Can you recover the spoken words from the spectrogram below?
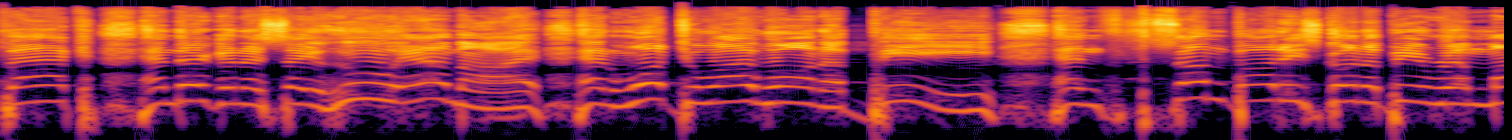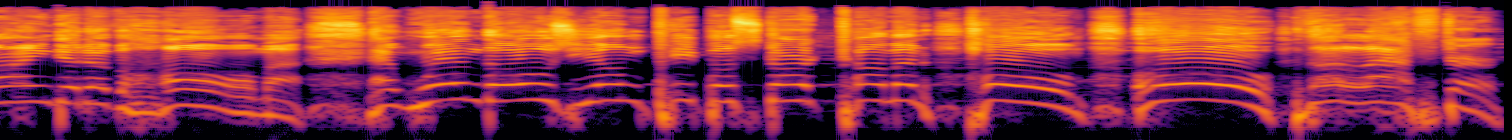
back and they're to say, "Who am I and what do I want to be?" And somebody's to be reminded of home. And when those young people start coming home, oh, the laughter.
